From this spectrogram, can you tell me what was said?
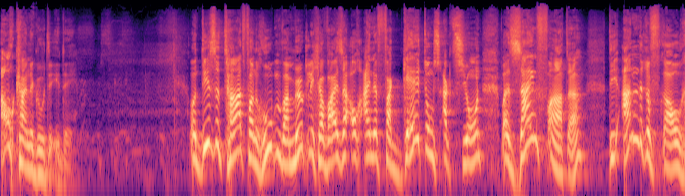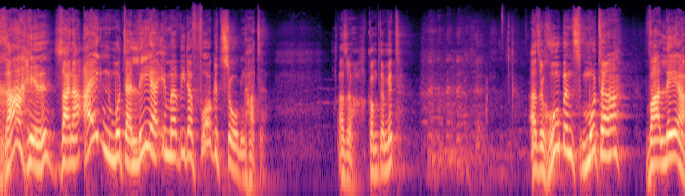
Auch keine gute Idee. Und diese Tat von Ruben war möglicherweise auch eine Vergeltungsaktion, weil sein Vater die andere Frau Rahel seiner eigenen Mutter Lea immer wieder vorgezogen hatte. Also, kommt er mit? Also Rubens Mutter war Lea.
